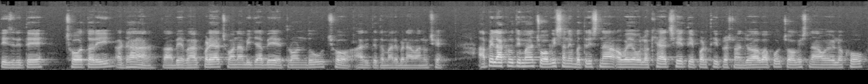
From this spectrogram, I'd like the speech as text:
તે જ રીતે છ તરી અઢાર. તો આ બે ભાગ પડ્યા. છના બીજા બે, ત્રણ દુ છ. આ રીતે તમારે બનાવવાનું છે. આપેલ આકૃતિમાં ચોવીસ અને બત્રીસના અવયવ લખ્યા છે. તે પરથી પ્રશ્નનો જવાબ આપો. ચોવીસના અવયવ લખો.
